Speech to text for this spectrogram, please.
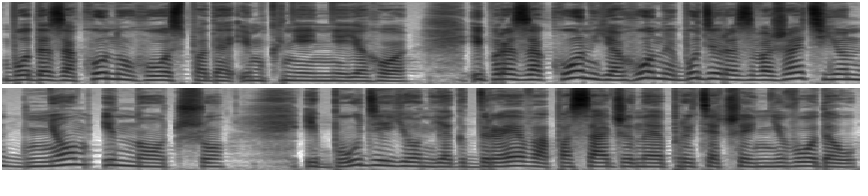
бо да закону Господа імкнення яго, і пра закон ягоны будзе разважаць ён днём і ноччу. І будзе ён як дрэва, пасаджанае пры цячэнні водаў,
